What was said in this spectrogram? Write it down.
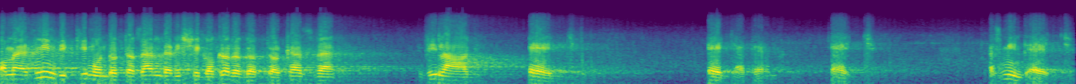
amelyet mindig kimondott az emberiség a görögöktől kezdve, világ egy. Egyetlen. Egy. Ez mind egy.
